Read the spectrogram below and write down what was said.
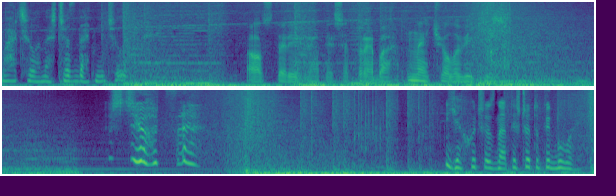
бачила, на що здатні чоловіки. Остерігатися треба не чоловіків. Що це? Я хочу знати, що тут відбувається.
